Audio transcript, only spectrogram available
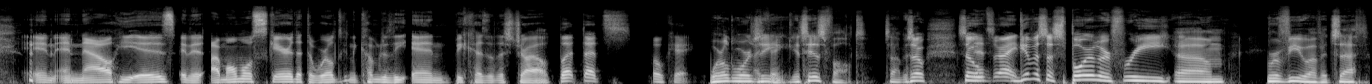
and and now he is, and it, I'm almost scared that the world's going to come to the end because of this child. But that's okay. World War Z. It's his fault. So so, so That's right. give us a spoiler free um, review of it, Seth.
